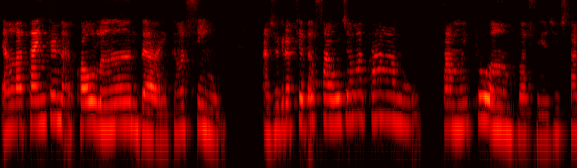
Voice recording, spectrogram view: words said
ela tá interna com a Holanda. Então assim, a geografia da saúde ela tá tá muito ampla assim. A gente tá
